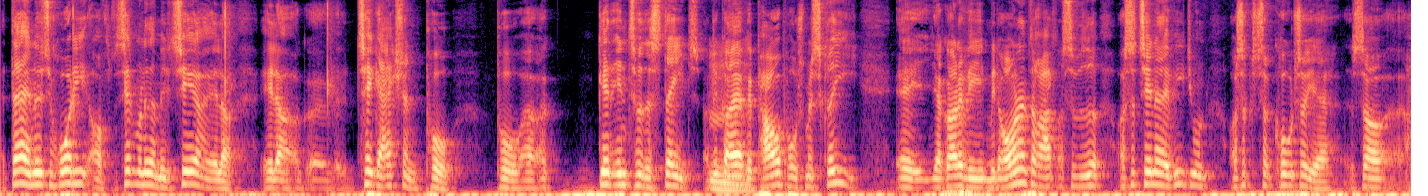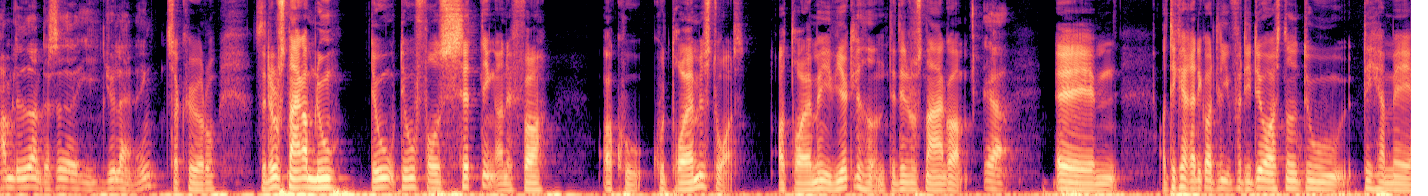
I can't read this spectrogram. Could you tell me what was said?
at der er jeg nødt til hurtigt at sætte mig ned og meditere, eller, eller uh, take action på, på uh, get into the state, og det mm. gør jeg ved powerpose med skrig, uh, jeg gør det ved mit åndedræt og så videre, og så tænder jeg videoen, og så, så coacher jeg så ham lederen, der sidder i Jylland, ikke? Så kører du. Så det du snakker om nu, det er jo, det er jo forudsætningerne for at kunne, kunne drømme stort, og drømme i virkeligheden, det er det du snakker om. Ja. Øhm, og det kan jeg rigtig godt lide, fordi det er jo også noget, du, det her med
